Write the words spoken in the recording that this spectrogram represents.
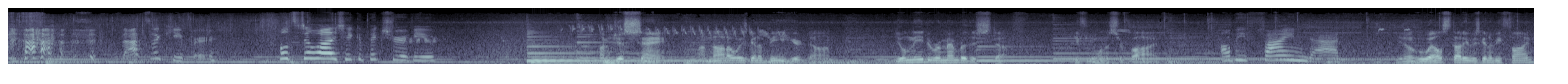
That's a keeper. Hold still while I take a picture of you. I'm just saying, I'm not always gonna be here, Dawn. You'll need to remember this stuff, if you want to survive. I'll be fine, Dad. You know who else thought he was gonna be fine?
